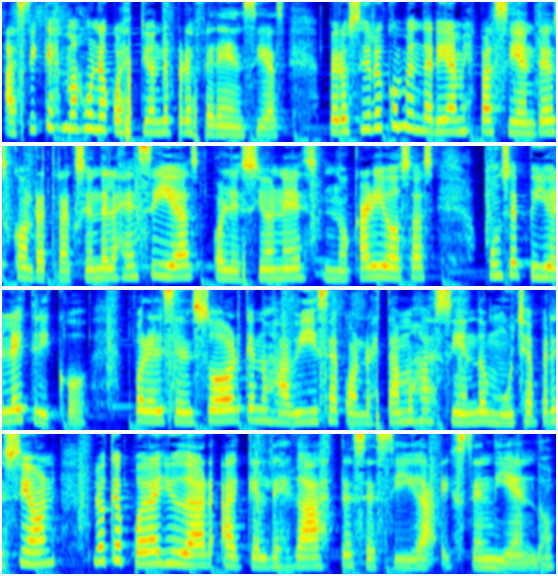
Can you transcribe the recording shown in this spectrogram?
así que es más una cuestión de preferencias, pero sí recomendaría a mis pacientes con retracción de las encías o lesiones no cariosas un cepillo eléctrico por el sensor que nos avisa cuando estamos haciendo mucha presión, lo que puede ayudar a que el desgaste se siga extendiendo.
